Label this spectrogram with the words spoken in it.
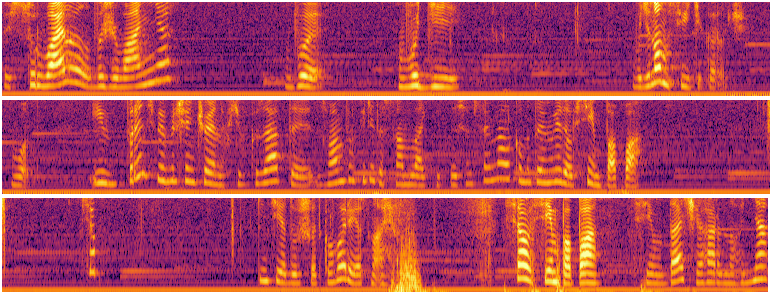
Тобто survival, виживання в воді. В водяному світі, коротше. Вот. І, в принципі, більше нічого я не хотів казати. З вами був Киріта, сам лайк, підписуємося на канал, коментуємо відео. Всім па-па. В кінці я дуже швидко говорю, я знаю. Все, всім па-па. Всім удачі, гарного дня.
